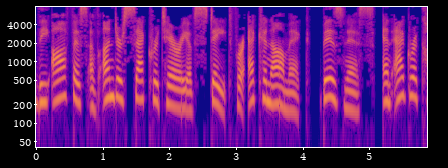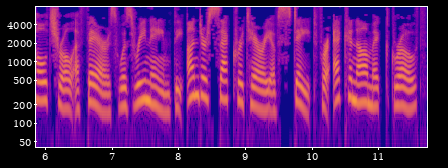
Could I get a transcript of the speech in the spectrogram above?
The Office of Under-Secretary of State for Economic, Business, and Agricultural Affairs was renamed the Under-Secretary of State for Economic Growth,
